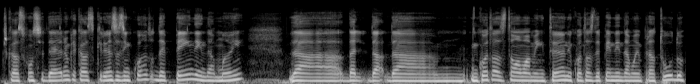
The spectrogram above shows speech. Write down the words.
porque elas consideram que aquelas crianças, enquanto dependem da mãe, da, da, da, da enquanto elas estão amamentando, enquanto elas dependem da mãe para tudo,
